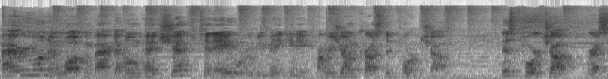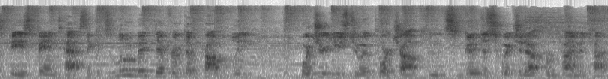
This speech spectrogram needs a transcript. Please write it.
Hi everyone and welcome back to Homehead Chef. Today we're going to be making a Parmesan crusted pork chop. This pork chop recipe is fantastic. It's a little bit different than probably what you're used to with pork chops and it's good to switch it up from time to time.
